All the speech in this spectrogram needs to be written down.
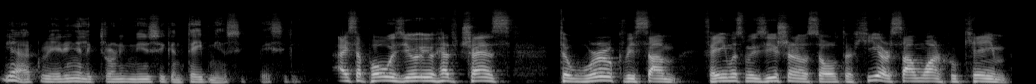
yeah, creating electronic music and tape music, basically. I suppose you you had chance to work with some famous musicians, or so to hear someone who came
